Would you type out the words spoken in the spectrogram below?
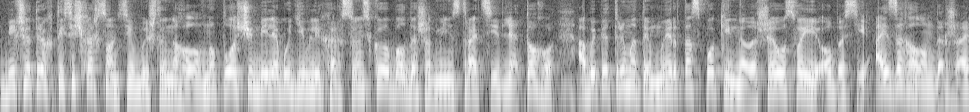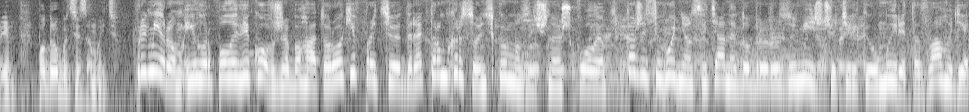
Більше трьох тисяч херсонців вийшли на головну площу біля будівлі Херсонської облдержадміністрації для того, аби підтримати мир та спокій не лише у своїй області, а й загалом державі. Подробиці за мить. Приміром, Ігор Половіков вже багато років працює директором Херсонської музичної школи. Каже, сьогодні освітяни добре розуміють, що тільки у мирі та злагоді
